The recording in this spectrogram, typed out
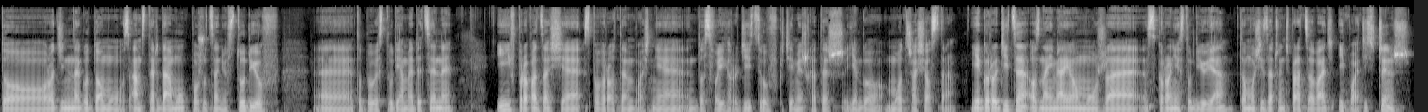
do rodzinnego domu z Amsterdamu po rzuceniu studiów E, to były studia medycyny i wprowadza się z powrotem właśnie do swoich rodziców, gdzie mieszka też jego młodsza siostra. Jego rodzice oznajmiają mu, że skoro nie studiuje, to musi zacząć pracować i płacić czynsz.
